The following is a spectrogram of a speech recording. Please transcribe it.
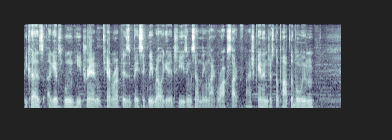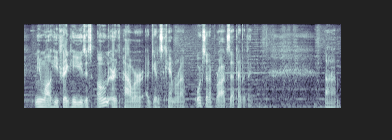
because against Balloon Heatran, Camerupt is basically relegated to using something like Rock Slide Flash Cannon just to pop the balloon. Meanwhile, Heatran can use its own Earth power against Camerupt or set up rocks, that type of thing. Um,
